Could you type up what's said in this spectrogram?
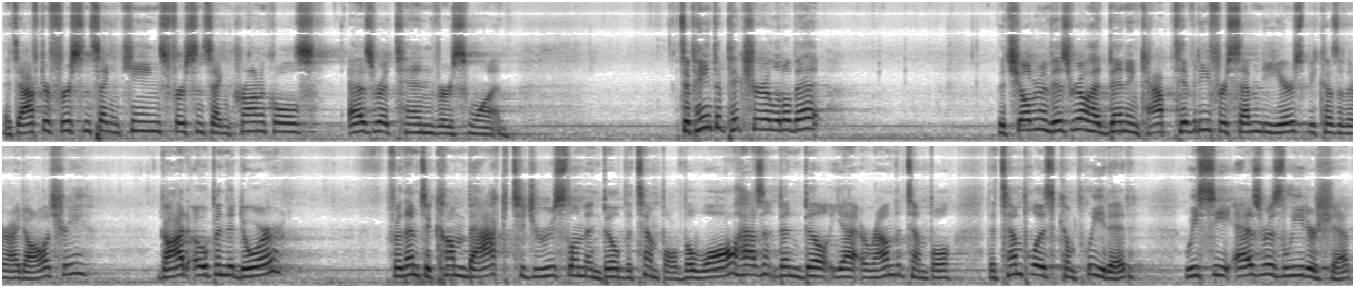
It's after 1st and 2nd Kings, 1st and 2nd Chronicles, Ezra 10, verse 1. To paint the picture a little bit, the children of Israel had been in captivity for 70 years because of their idolatry. God opened the door for them to come back to Jerusalem and build the temple. The wall hasn't been built yet around the temple, the temple is completed we see Ezra's leadership,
